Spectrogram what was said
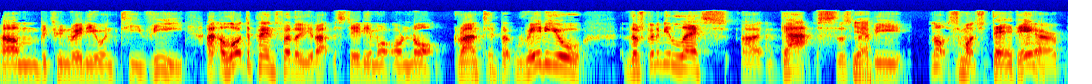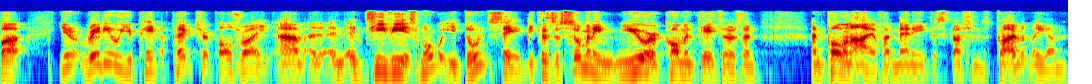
um, between radio and TV. A, a, lot depends whether you're at the stadium or, or, not, granted, but radio, there's going to be less uh, gaps. There's going yeah. to be not so much dead air, but you know, radio you paint a picture. Paul's right, um, and, and TV it's more what you don't say because there's so many newer commentators and and Paul and I have had many discussions privately on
